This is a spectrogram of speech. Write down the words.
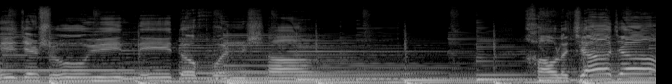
一件属于你的婚纱。好了，佳佳，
